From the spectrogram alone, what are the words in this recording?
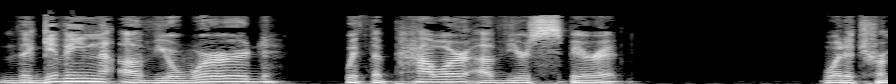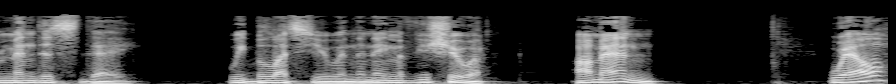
the giving of your word with the power of your spirit. What a tremendous day. We bless you in the name of Yeshua. Amen. Well,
